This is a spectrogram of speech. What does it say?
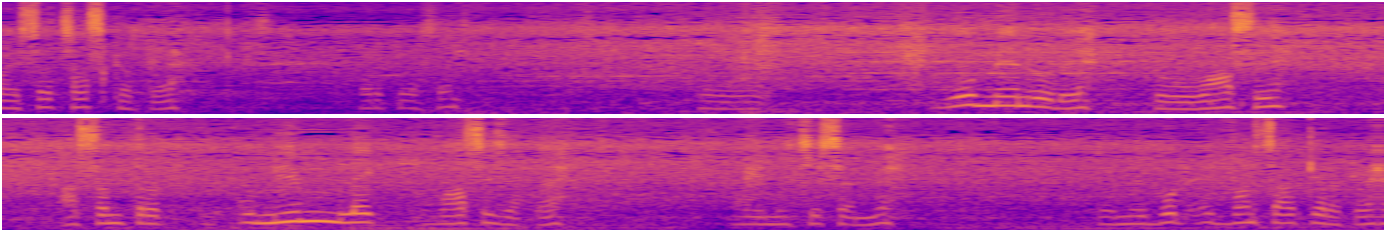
पैसा चार्ज करता है। पर पर्सन तो वो मेन रोड है। तो वहाँ से असम तरफ़ नीम लेक वहाँ से जाता है। नीचे साइड में। तो मैं बहुत एडवांस आके रखा है।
